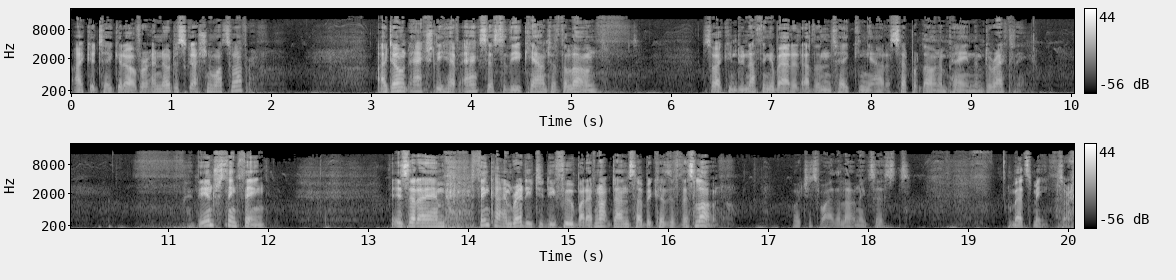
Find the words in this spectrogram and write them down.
I could take it over, and no discussion whatsoever. I don't actually have access to the account of the loan, so I can do nothing about it other than taking out a separate loan and paying them directly. The interesting thing is that I am think I am ready to defoo, but I've not done so because of this loan, which is why the loan exists. That's me. Sorry.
